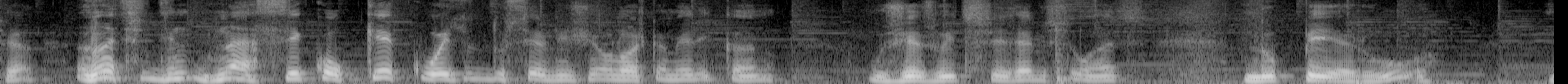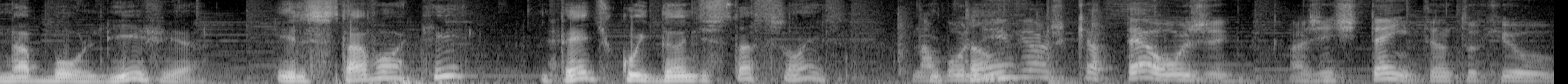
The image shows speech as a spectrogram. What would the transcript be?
certo? Antes de nascer qualquer coisa do Serviço Geológico Americano. Os jesuítas fizeram isso antes. No Peru, na Bolívia, eles estavam aqui, entende? Cuidando de estações. Na então, Bolívia, acho que até hoje a gente tem, tanto que o,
